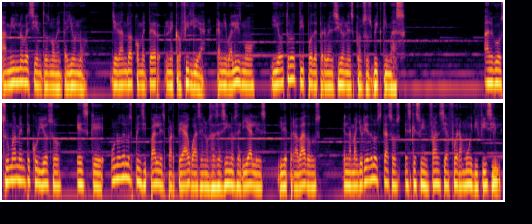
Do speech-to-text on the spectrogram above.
a 1991, llegando a cometer necrofilia, canibalismo y otro tipo de prevenciones con sus víctimas. Algo sumamente curioso es que uno de los principales parteaguas en los asesinos seriales y depravados, en la mayoría de los casos, es que su infancia fuera muy difícil,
